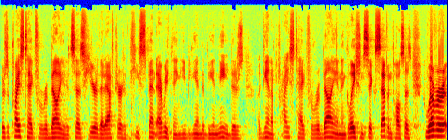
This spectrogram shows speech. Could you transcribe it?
There's a price tag for rebellion. It says here that after he spent everything, he began to be in need. There's, again, a price tag for rebellion. In Galatians 6 7, Paul says, Whoever,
